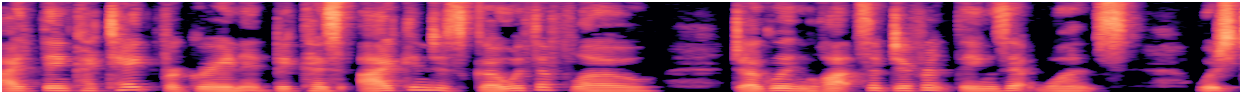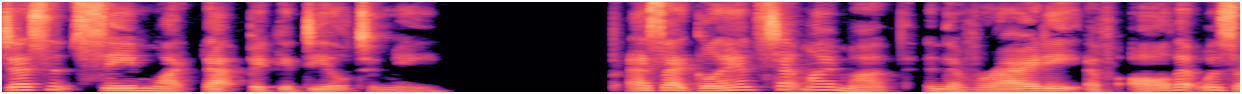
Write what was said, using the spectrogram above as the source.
I think I take for granted because I can just go with the flow, juggling lots of different things at once, which doesn't seem like that big a deal to me. But as I glanced at my month and the variety of all that was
